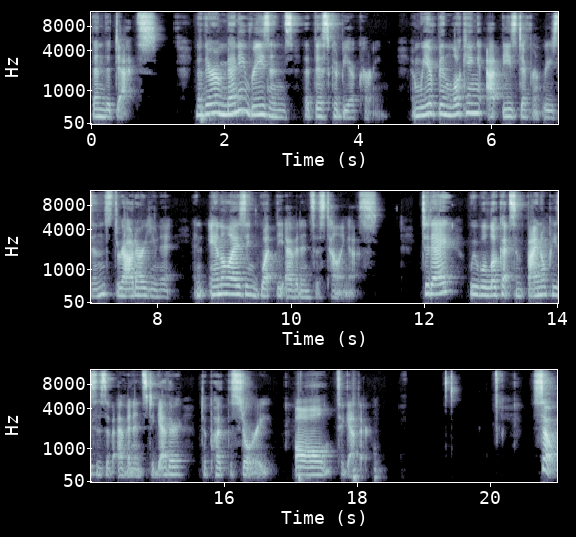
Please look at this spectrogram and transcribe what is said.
than the deaths. Now, there are many reasons that this could be occurring. And we have been looking at these different reasons throughout our unit and analyzing what the evidence is telling us. Today, we will look at some final pieces of evidence together to put the story all together. So,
